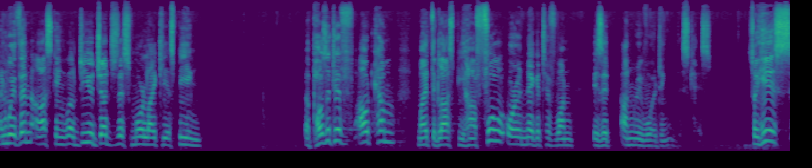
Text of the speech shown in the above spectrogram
And we're then asking, well, do you judge this more likely as being a positive outcome? Might the glass be half full or a negative one? Is it unrewarding in this case? So here's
